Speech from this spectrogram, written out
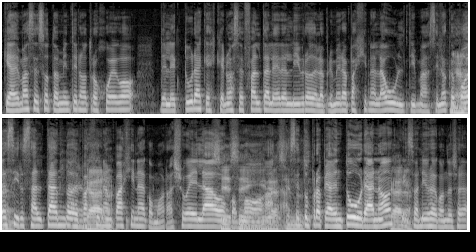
que además eso también tiene otro juego de lectura, que es que no hace falta leer el libro de la primera página a la última, sino que podés ir saltando de página en página como Rayuela o como hacer tu propia aventura, ¿no? Esos libros de cuando yo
